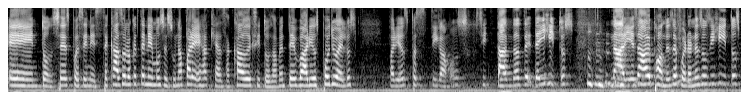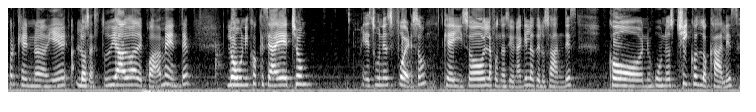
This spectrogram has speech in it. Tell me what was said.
Eh, entonces, pues en este caso lo que tenemos es una pareja que ha sacado exitosamente varios polluelos, varias, pues digamos, sí, tandas de, de hijitos. nadie sabe para dónde se fueron esos hijitos porque nadie los ha estudiado adecuadamente. Lo único que se ha hecho es un esfuerzo que hizo la Fundación Águilas de los Andes con unos chicos locales,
